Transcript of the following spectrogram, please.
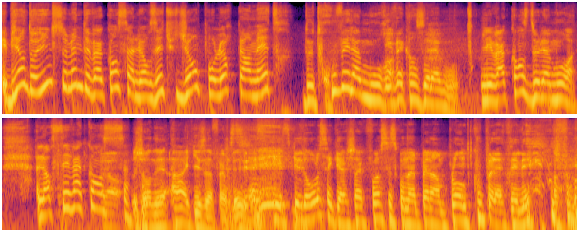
eh bien, donnent une semaine de vacances à leurs étudiants pour leur permettre de trouver l'amour. Les vacances de l'amour. Les vacances de l'amour. Alors, ces vacances. J'en ai un à qui ça ferait plaisir. Ce qui est drôle, c'est qu'à chaque fois, c'est ce qu'on appelle un plan de coupe à la télé. Il faut que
